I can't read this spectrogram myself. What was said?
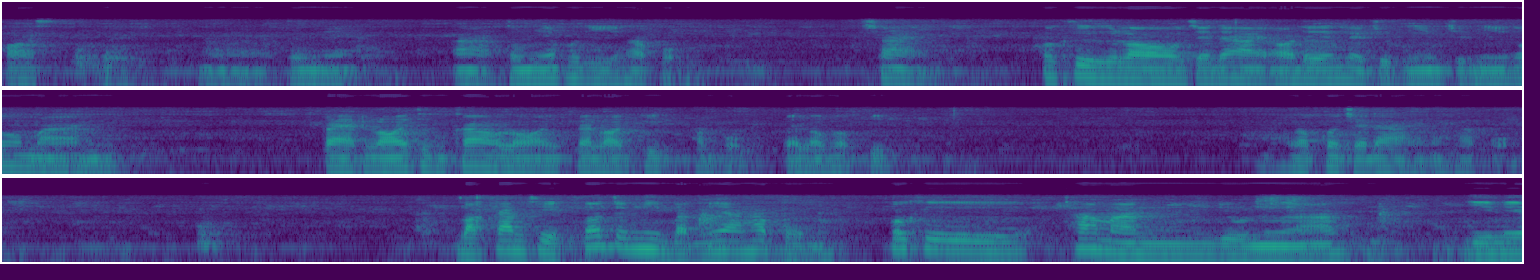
cost อ่าตรงนี้อ่าตรงนี้พอดีครับผมใช่ ก็คือเราจะได้ออเดอร์ตั้งแต่จุดนี้จุดนี้ก็ประมาณ800ถึง900 800ปิดครับผมไปแล้วก็ปิด เราก็จะได้นะครับผมหลักการเทรดก็จะมีแบบนี้ครับผมก็คือถ้ามันอยู่เหนือ EMA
